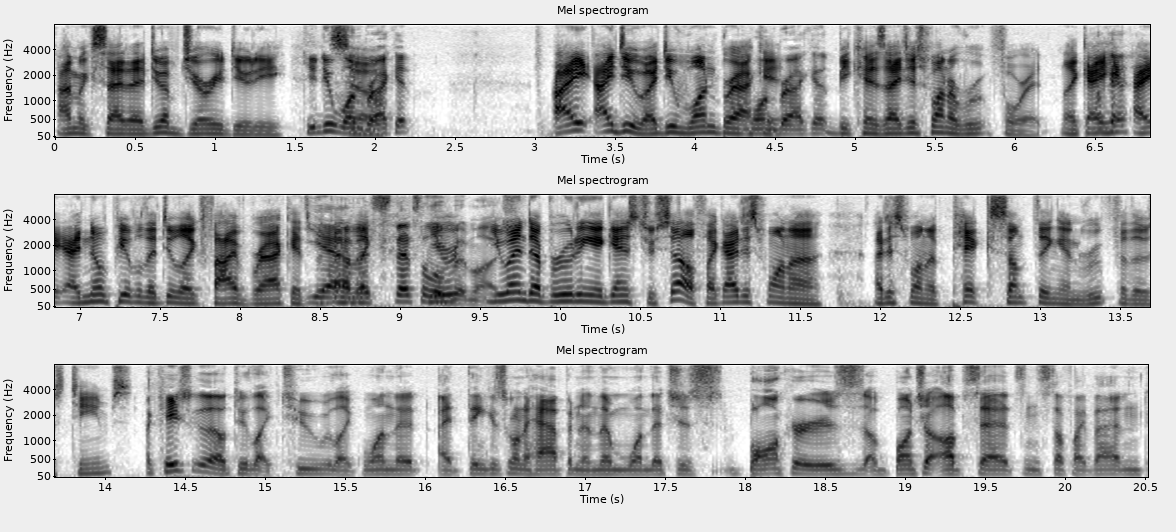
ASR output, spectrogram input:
I'm excited. I do have jury duty. Do you do one bracket? I, I do. I do one bracket. one bracket? because I just want to root for it. Like Okay. I, I I know people that do like five brackets. But Yeah, then, like, that's- that's a little bit much. You end up rooting against yourself. Like I just want to I just want to pick something and root for those teams. Occasionally, I'll do like two, like one that I think is going to happen, and then one that's just bonkers, a bunch of upsets and stuff like that. And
